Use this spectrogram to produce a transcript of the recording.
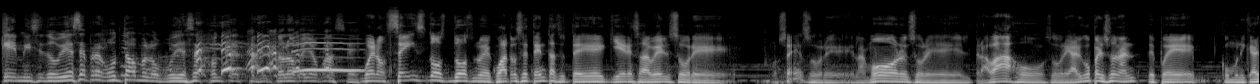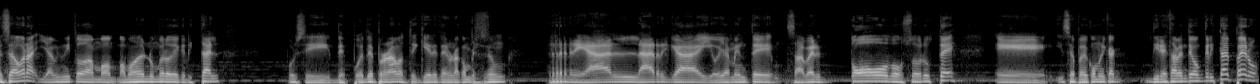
que ni si te hubiese preguntado me lo pudieses contestar todo lo que yo pasé. Bueno, 6229470 si usted quiere saber sobre, no sé, sobre el amor, sobre el trabajo, sobre algo personal, te puede comunicarse ahora y a mí vamos, vamos a ver el número de cristal por si después del programa usted quiere tener una conversación real, larga y obviamente saber todo sobre usted eh, y se puede comunicar directamente con Cristal, pero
